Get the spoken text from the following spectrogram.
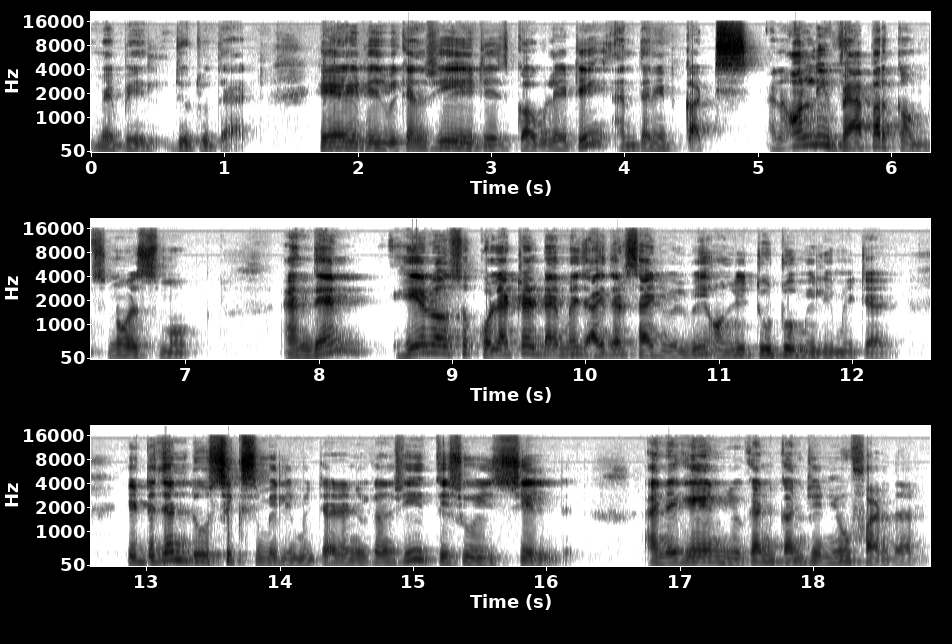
maybe due to that. Here it is, we can see it is coagulating and then it cuts and only vapor comes, no smoke. And then here also collateral damage either side will be only 2 2 millimeter. It doesn't do 6 millimeter and you can see tissue is sealed and again you can continue further.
